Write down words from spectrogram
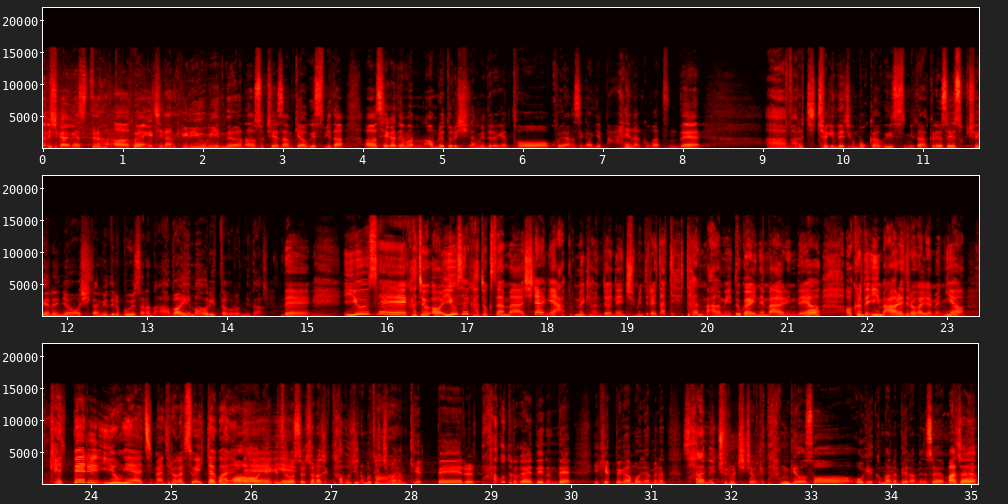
MC가 베스트 어, 고향에 진한 그리움이 있는 어, 속초에서 함께하고 있습니다. 어, 새가 되면 아무래도 우리 신앙민들에겐 더 고향 생각이 많이 날 것 같은데 아 바로 지척인데 지금 못 가고 있습니다. 그래서 이 속초에는요 신앙민들이 모여 사는 아바이 마을이 있다고 그럽니다. 네, 이웃의 가족 어, 이웃을 가족 삼아 실향의 아픔을 견뎌낸 주민들의 따뜻한 마음이 녹아 있는 마을인데요. 어, 그런데 이 마을에 들어가려면요 갯배를 이용해야지만 들어갈 수가 있다고 하는데 아, 얘기 예. 들었어요. 저는 아직 타보지는 못했지만 갯배를 타고 들어가야 되는데 이 갯배가 뭐냐면은 사람이 줄을 직접 이렇게 당겨서 오게끔 하는 배라면서요. 맞아요?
